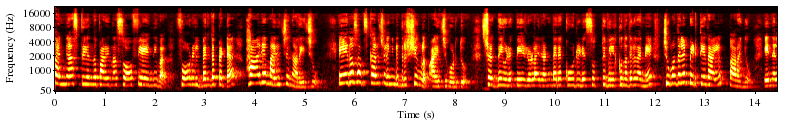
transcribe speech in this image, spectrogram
കന്യാസ്ത്രീ എന്ന് പറയുന്ന സോഫിയ എന്നിവർ ഫോണിൽ ബന്ധപ്പെട്ട് ഭാര്യ മരിച്ചെന്ന് അറിയിച്ചു ഏതോ സംസ്കാര ചടങ്ങിന്റെ ദൃശ്യങ്ങളും അയച്ചു കൊടുത്തു. ശ്രദ്ധയുടെ പേരിലുള്ള രണ്ടര കോടിയുടെ സ്വത്ത് വിൽക്കുന്നതിന് തന്നെ ചുമതലപ്പെടുത്തിയതായും പറഞ്ഞു. എന്നാൽ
